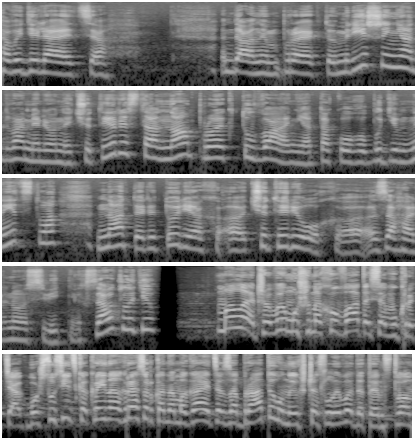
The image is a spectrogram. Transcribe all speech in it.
виділяється даним проектом рішення 2 мільйони 400 на проектування такого будівництва на територіях е, чотирьох е, загальноосвітніх закладів. Малеча вимушена ховатися в укриттях, бо ж сусідська країна-агресорка намагається забрати у них щасливе дитинство.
